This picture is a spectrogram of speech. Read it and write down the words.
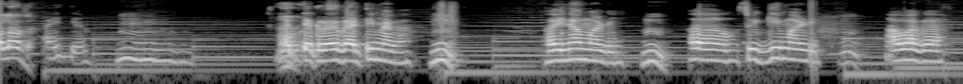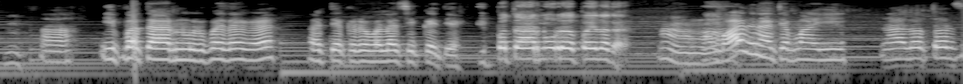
ಹೊಲ ಅದು? ಐತಿ. ಹತ್ತು ಎಕರೆ ರಟ್ಟಿ ಮ್ಯಾಗ. ಹೈನಾ ಹೈನ ಮಾಡಿ. ಸ್ವಿಗ್ಗಿ ಸುಗ್ಗಿ ಮಾಡಿ ಅವಾಗ. ಇಪ್ಪತ್ತಾರು ನೂರು ರೂಪಾಯಿದಾಗ ಹತ್ತು ಎಕರೆ ಹೊಲ ಸಿಕ್ಕೈತಿ. ಇಪ್ಪತ್ತಾರ್ನೂರು ರೂಪಾಯಿದಾಗ? ಹ್ಮ್ ಭಾಳ ದಿನ ಆಯ್ತಪ್ಪ ಈ ನಲ್ವತ್ತು ವರ್ಷ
